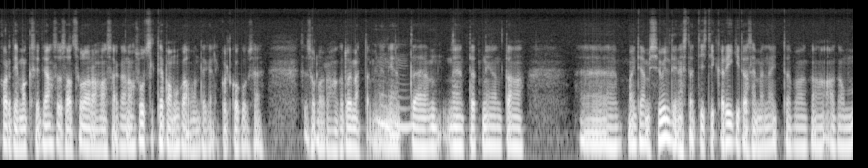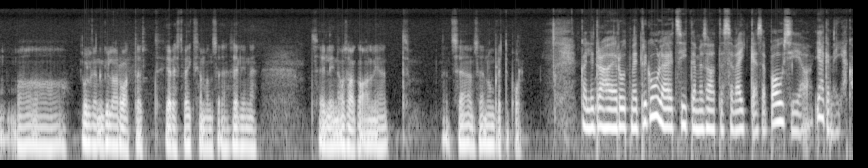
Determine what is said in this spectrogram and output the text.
kaardimakseid, jah, sa saad sularahas, aga noh, suhteliselt ebamugav on tegelikult kogu see, see sularahaga toimetamine mm, -hmm. nii et, mhm. et, et nii-öelda äh, ma ei tea, mis see üldine statistika riigi tasemel näitab, aga, aga ma julgen küll arvata, et järjest väiksem on see selline, selline osakaal, nii et, et see on see numbrite pool kallid Raha ja Ruutmeetri kuulajad, siit teeme saatesse väikese pausi ja jääge meiega.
